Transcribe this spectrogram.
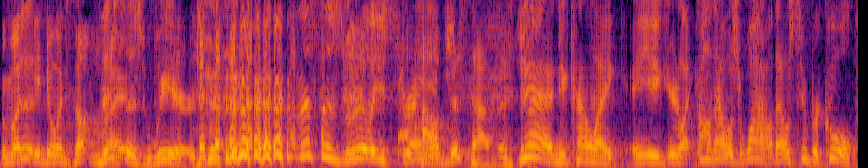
we must be doing something this right. is weird. this is really strange. How'd this happen? yeah, and you kind of like, and you, you're like, oh, that was wild. That was super cool.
